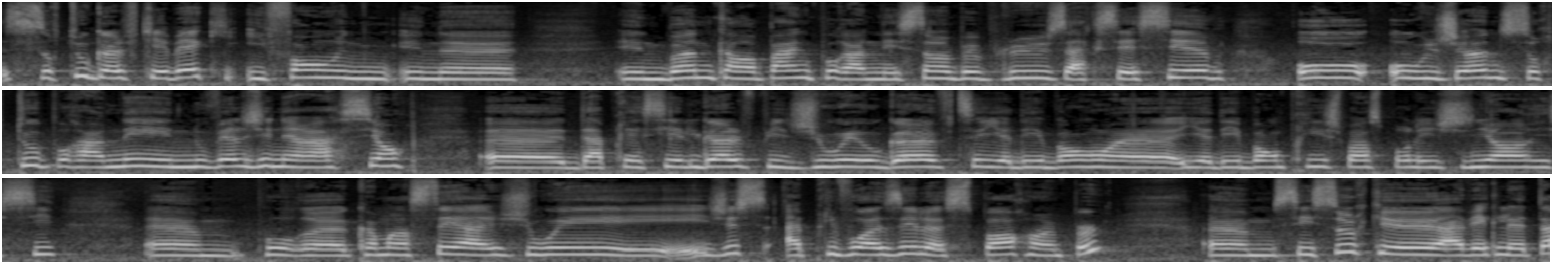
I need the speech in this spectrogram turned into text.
surtout Golf Québec, ils font une, bonne campagne pour amener ça un peu plus accessible aux, jeunes, surtout pour amener une nouvelle génération euh, d'apprécier le golf puis de jouer au golf. Il y, a des bons, euh, y a des bons prix, je pense, pour les juniors ici. pour commencer à jouer et, juste apprivoiser le sport un peu. Euh, c'est sûr qu'avec le temps,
